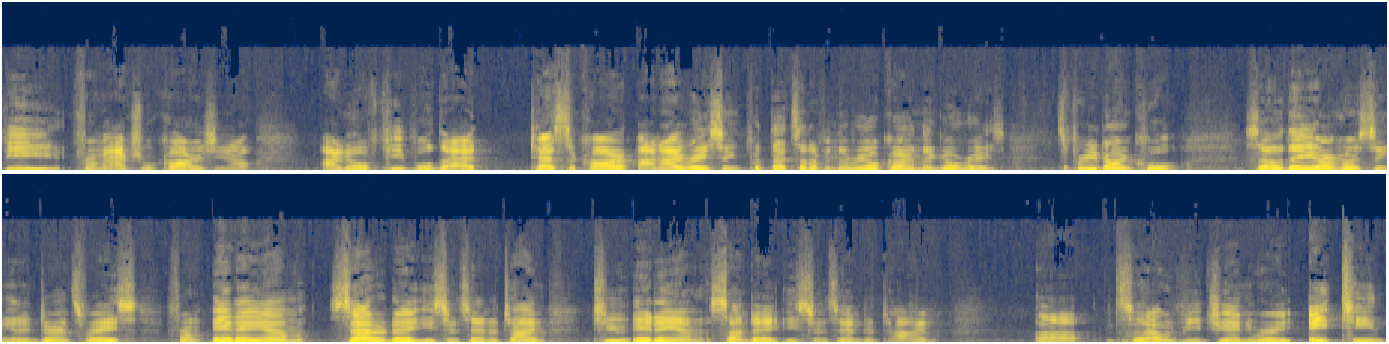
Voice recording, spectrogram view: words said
be from actual cars. You know, I know of people that test a car on iRacing, put that setup in the real car, and then go race. It's pretty darn cool. So they are hosting an endurance race from 8 a.m. Saturday Eastern Standard Time to 8 a.m. Sunday Eastern Standard Time. Uh, so that would be January 18th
